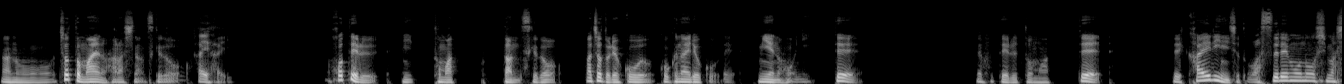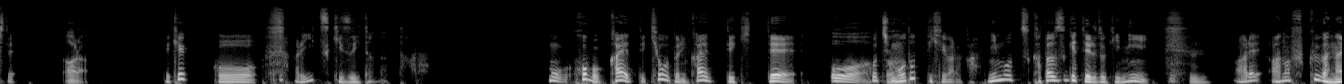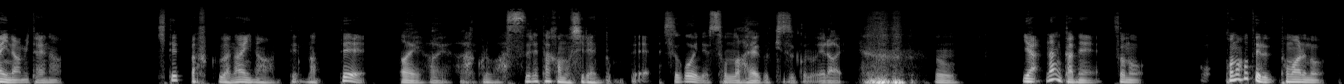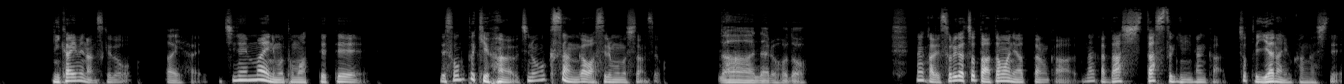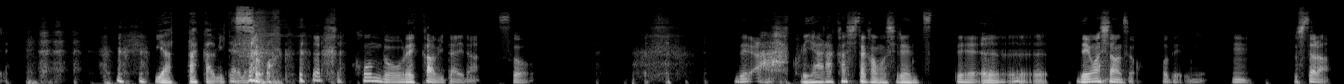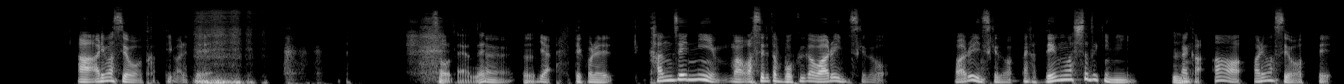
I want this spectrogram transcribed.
あの、ちょっと前の話なんですけど、はいはい。ホテルに泊まったんですけど、まあちょっと旅行、国内旅行で三重の方に行って、で、ホテル泊まって、で、帰りにちょっと忘れ物をしまして。あら。で、結構、あれいつ気づいたんだったかな。もうほぼ帰って、京都に帰ってきて、おこっち戻ってきてからか、荷物片付けてる時に、うんあれあの服がないな、みたいな。着てった服がないな、ってなって、はいはいはあ、い。これ忘れたかもしれんと思って。すごいね、そんな早く気づくの偉い。うん。いや、なんかね、その、このホテル泊まるの2回目なんですけど、はいはい。1年前にも泊まってて、で、その時はうちの奥さんが忘れ物したんですよ。ああ、なるほど。なんかね、それがちょっと頭にあったのか、なんか出し、出す時になんかちょっと嫌な予感がして、やったかみたいな。そう。今度俺か、みたいな。そう。で、ああ、これやらかしたかもしれんっつって、うんうんうん。電話したんですよ、ホテルに。うん。そしたら、あ、ありますよ、とかって言われて。そうだよね。うん。うんいや、で、これ、完全に、まあ忘れた僕が悪いんですけど、悪いんですけど、なんか電話した時に、うんなんか、ああ、ありますよって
